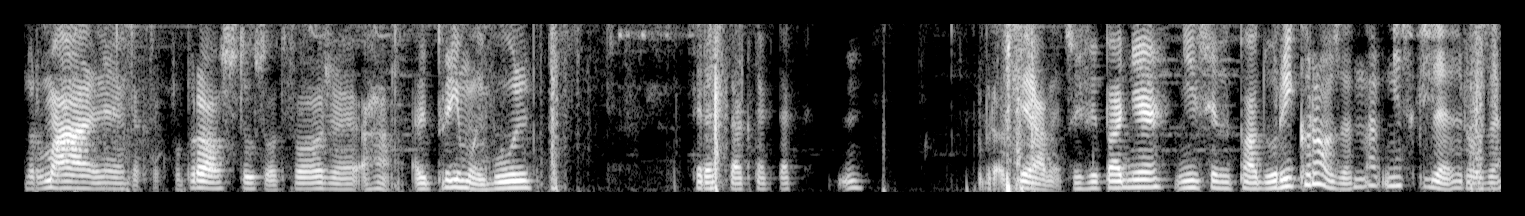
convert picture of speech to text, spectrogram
normalnie, tak, tak po prostu, co otworzę. Aha, El Primo i Bull. Teraz tak, tak, tak. Mm. Dobra, otwieramy. Coś wypadnie? Nic nie wypadło. Rick Roza. No, nie jest źle, Roza.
